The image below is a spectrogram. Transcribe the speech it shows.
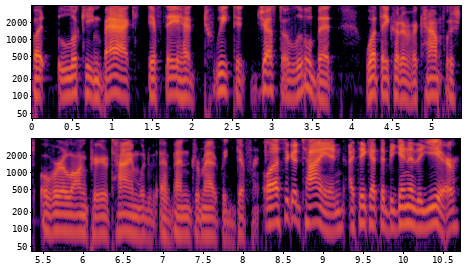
but looking back if they had tweaked it just a little bit what they could have accomplished over a long period of time would have been dramatically different Well, that's a good tie in. I think at the beginning of the year,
